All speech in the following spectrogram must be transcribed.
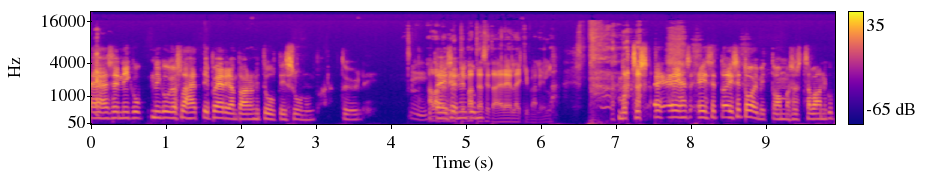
Eihän se niin kuin, niin kuin jos lähdettiin perjantaina, niin tultiin sunnuntaina tyyliin. Mm. Älä Ei se se niinku- sitä edelleenkin välillä. Mutta siis ei, eihän, se- ei, se, ei se toimi tuommoisesta, sä vaan niinku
